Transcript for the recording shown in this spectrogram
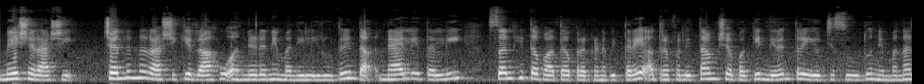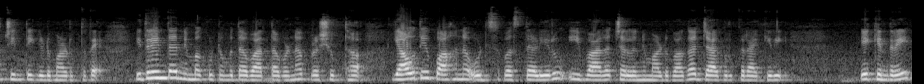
ಮೇಷರಾಶಿ ಚಂದ್ರನ ರಾಶಿಗೆ ರಾಹು ಹನ್ನೆರಡನೇ ಮನೆಯಲ್ಲಿರುವುದರಿಂದ ನ್ಯಾಯಾಲಯದಲ್ಲಿ ಸನ್ನಿಹಿತವಾದ ಪ್ರಕರಣವಿದ್ದರೆ ಅದರ ಫಲಿತಾಂಶ ಬಗ್ಗೆ ನಿರಂತರ ಯೋಚಿಸುವುದು ನಿಮ್ಮನ್ನ ಚಿಂತೆಗೀಡು ಮಾಡುತ್ತದೆ. ಇದರಿಂದ ನಿಮ್ಮ ಕುಟುಂಬದ ವಾತಾವರಣ ಪ್ರಶುದ್ಧ. ಯಾವುದೇ ವಾಹನ ಓಡಿಸುವ ಸ್ಥಳೀಯರು ಈ ವಾರ ಚಲನೆ ಮಾಡುವಾಗ ಜಾಗರೂಕರಾಗಿರಿ. ಏಕೆಂದರೆ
